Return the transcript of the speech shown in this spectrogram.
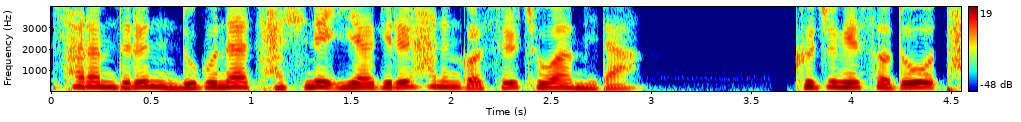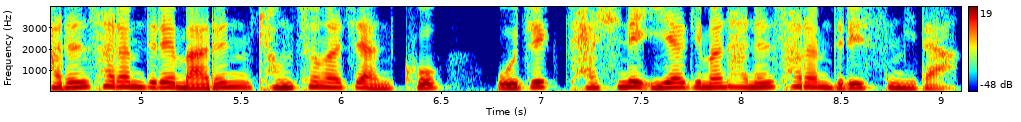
사람들은 누구나 자신의 이야기를 하는 것을 좋아합니다. 그 중에서도 다른 사람들의 말은 경청하지 않고 오직 자신의 이야기만 하는 사람들이 있습니다.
